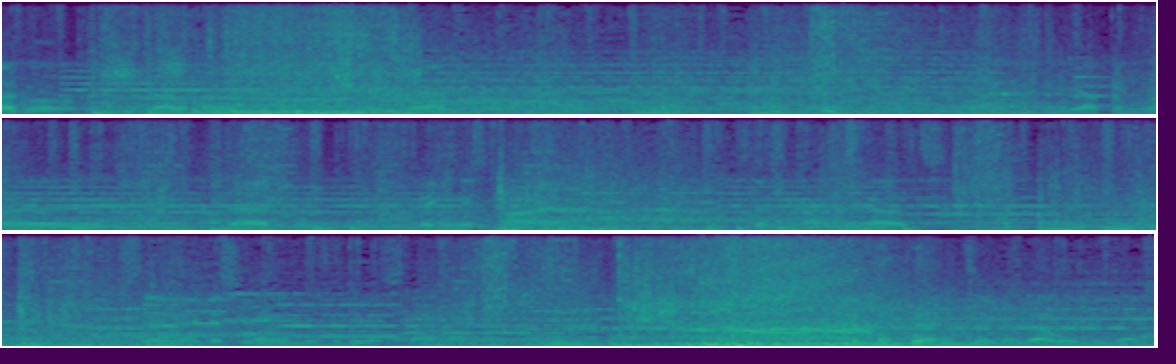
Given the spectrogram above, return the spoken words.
juggle. Got him get out the way. Dashing. Taking his time. Especially not in the ads. Seeing, I guess he wanted neutral to stop. Take him down with though.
